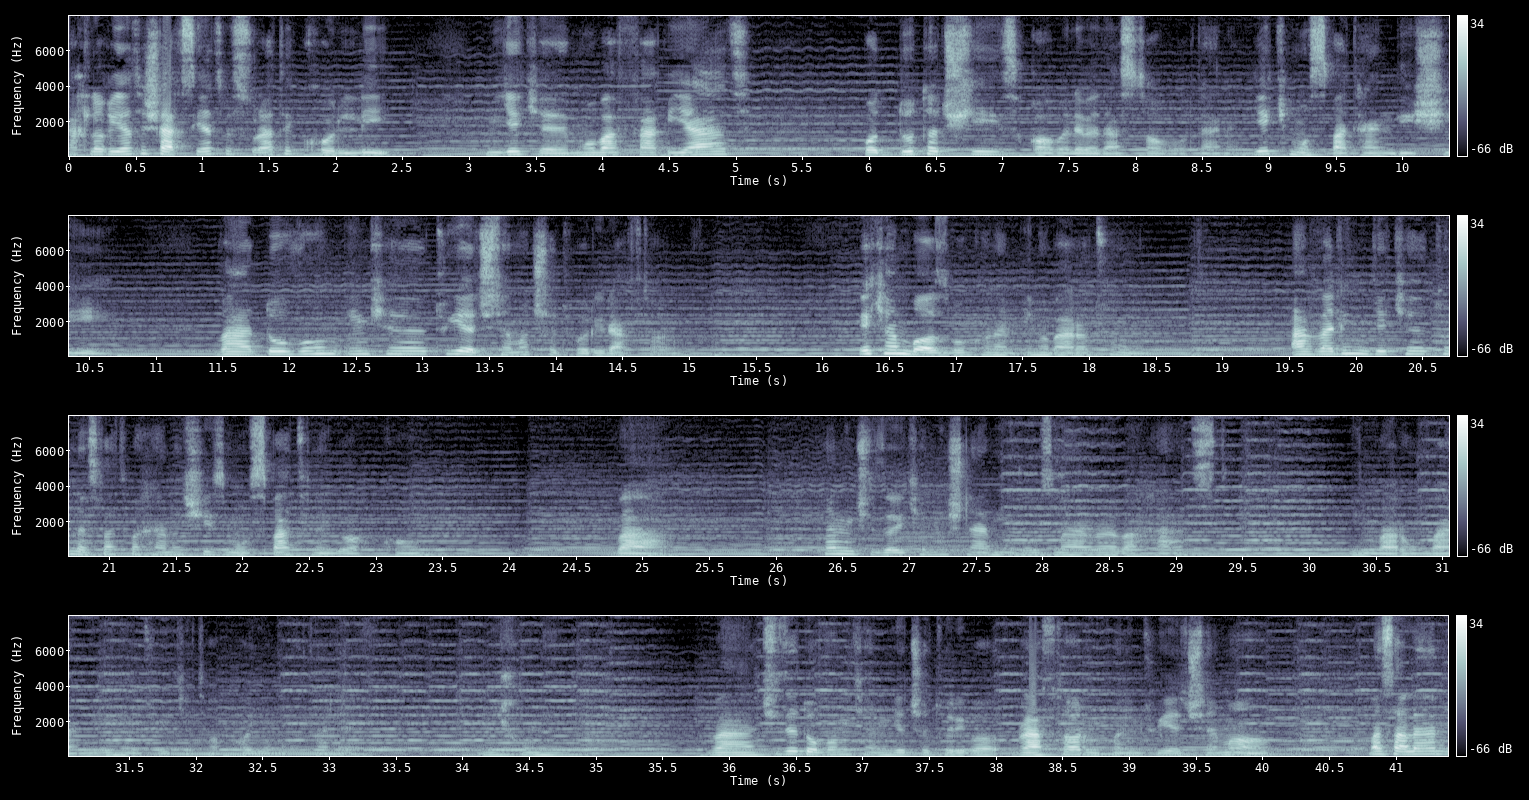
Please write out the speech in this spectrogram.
اخلاقیات شخصیت به صورت کلی میگه که موفقیت با دو تا چیز قابل به دست آوردنه. یک مثبت اندیشی و دوم اینکه توی اجتماع چطوری رفتار یکم باز بکنم اینو براتون. اولی میگه که تو نسبت به همه چیز مثبت نگاه کن و همین چیزایی که میشنویم روزمره و هست این ور اون ور می‌بینیم توی کتاب های مختلف می‌خونیم و چیز دومی که میگه چطوری با رفتار می‌کنیم توی اجتماع مثلا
